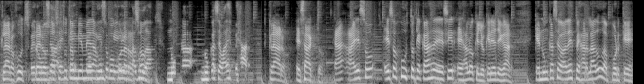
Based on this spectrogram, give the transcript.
Claro, Hutz, pero, pero o sea, entonces tú también me das un poco la razón. Nunca, nunca se va a despejar. Claro, exacto. A, a eso, eso justo que acabas de decir es a lo que yo quería llegar que nunca se va a despejar la duda porque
